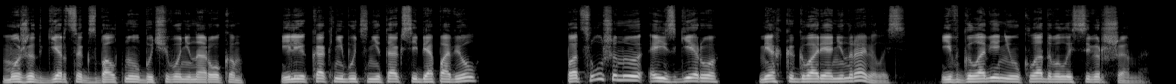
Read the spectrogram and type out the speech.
Может, герцог сболтнул бы чего ненароком или как-нибудь не так себя повел? Подслушанную Эйсгеру, мягко говоря, не нравилось и в голове не укладывалось совершенно.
